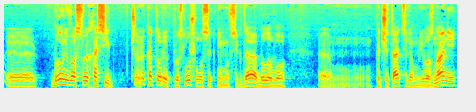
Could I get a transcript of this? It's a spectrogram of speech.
э, был у него свой хасид, человек, который прислушивался к нему всегда, был его эм, почитателем его знаний.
